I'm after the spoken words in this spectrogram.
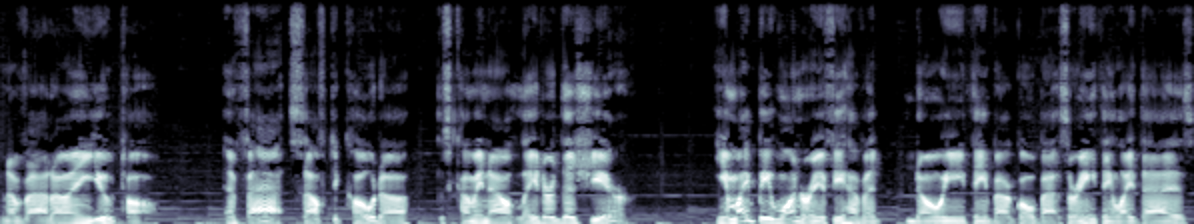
Nevada, and Utah. In fact, South Dakota is coming out later this year. You might be wondering if you haven't know anything about gold backs or anything like that is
